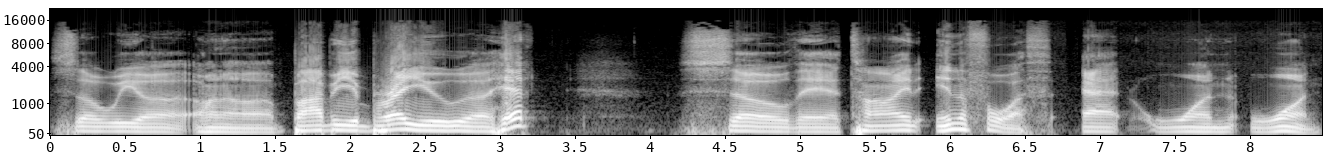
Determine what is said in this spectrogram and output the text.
So we are on a Bobby Abreu uh, hit. So they're tied in the fourth at 1-1.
